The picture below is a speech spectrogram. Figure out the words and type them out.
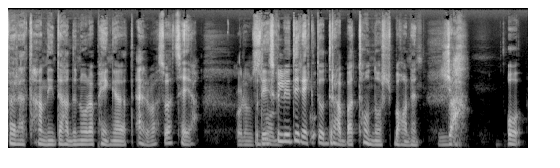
För att han inte hade några pengar att ärva, så att säga. Och, de Och det små- skulle ju direkt då drabba tonårsbarnen. Ja, Och,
